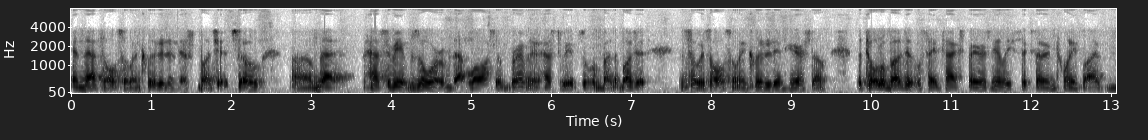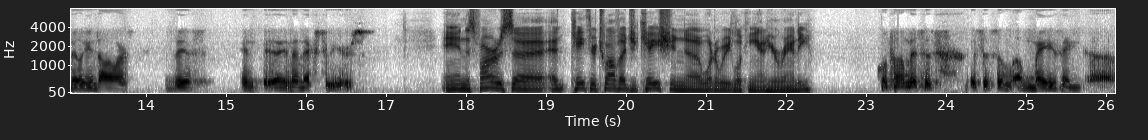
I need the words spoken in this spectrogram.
and that's also included in this budget. So um, that has to be absorbed. That loss of revenue has to be absorbed by the budget and so it's also included in here. So the total budget will save taxpayers nearly $625 million this in, in the next two years. And as far as uh, K through 12 education, uh, what are we looking at here, Randy? Well, Tom, this is this is some amazing uh,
